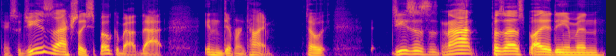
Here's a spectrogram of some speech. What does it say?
Okay, so Jesus actually spoke about that in a different time. So Jesus is not possessed by a demon,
